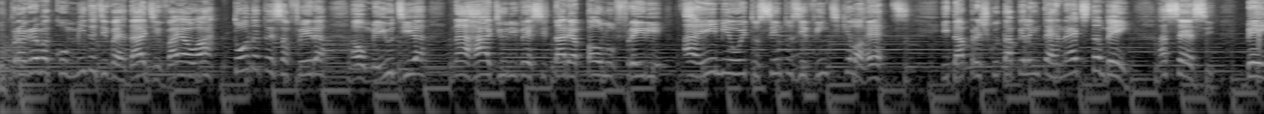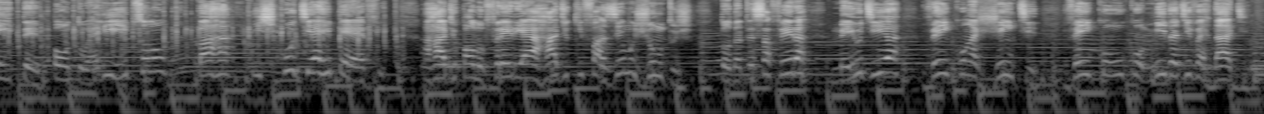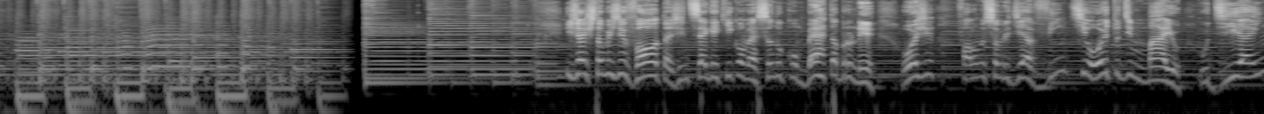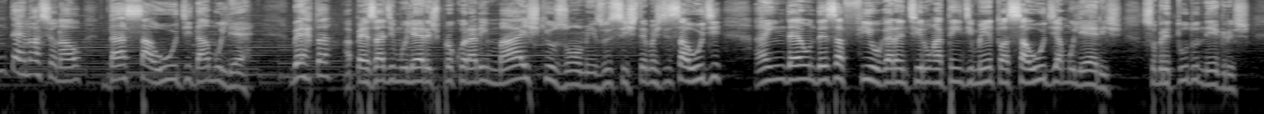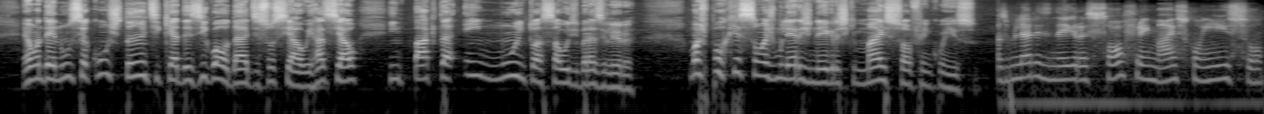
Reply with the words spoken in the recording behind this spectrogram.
O programa Comida de Verdade vai ao ar toda terça-feira, ao meio-dia, na Rádio Universitária Paulo Freire, AM 820 kHz. E dá para escutar pela internet também. Acesse bit.ly barra escute RPF. A Rádio Paulo Freire é a rádio que fazemos juntos. Toda terça-feira, meio-dia, vem com a gente, vem com o Comida de Verdade. E já estamos de volta, a gente segue aqui conversando com Berta Brunet. Hoje falamos sobre o dia 28 de maio, o Dia Internacional da Saúde da Mulher. Berta, apesar de mulheres procurarem mais que os homens os sistemas de saúde, ainda é um desafio garantir um atendimento à saúde a mulheres, sobretudo negras. É uma denúncia constante que a desigualdade social e racial impacta em muito a saúde brasileira. Mas por que são as mulheres negras que mais sofrem com isso? As mulheres negras sofrem mais com isso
